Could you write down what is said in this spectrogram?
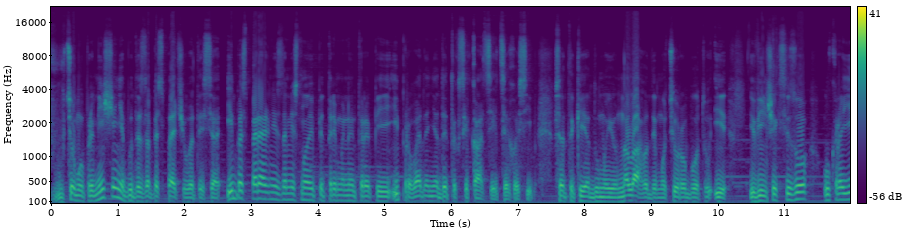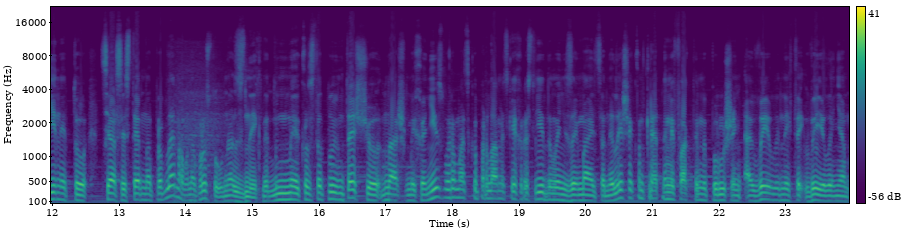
в цьому приміщенні буде забезпечуватися і безперервність замісної підтриманої терапії, і проведення детоксикації цих осіб. Все таки, я думаю, налагодимо цю роботу і в інших СІЗО України. То ця системна проблема вона просто у нас зникне. Ми констатуємо те, що наш механізм громадсько-парламентських розслідувань займається не лише конкретними фактами порушень, а й виявлених виявленням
